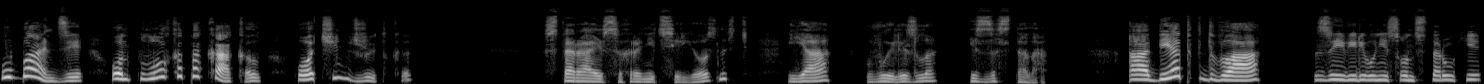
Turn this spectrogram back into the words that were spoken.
у Банди, он плохо покакал, очень жидко. Стараясь сохранить серьезность, я вылезла из-за стола. — Обед в два, — заявили в унисон старухи.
